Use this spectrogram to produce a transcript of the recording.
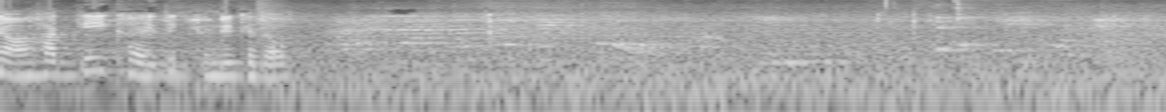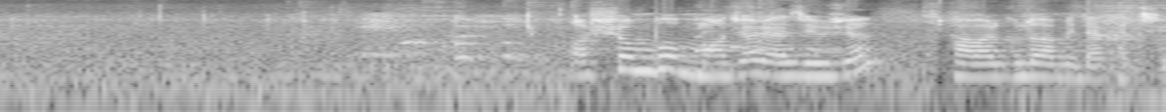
না, হাত দিয়েই খাই দেখুন রেখে দাও। অসম্ভব মজার অ্যাজ ইউজুয়াল খাবারগুলো আমি দেখাচ্ছি।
